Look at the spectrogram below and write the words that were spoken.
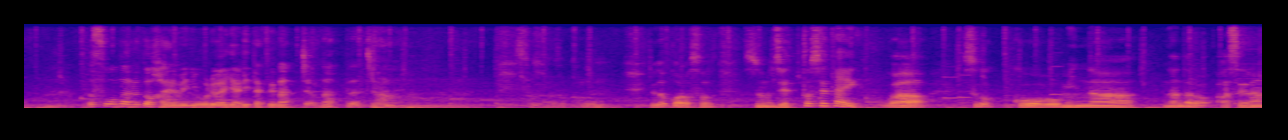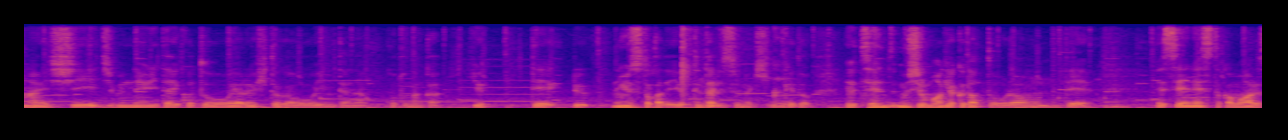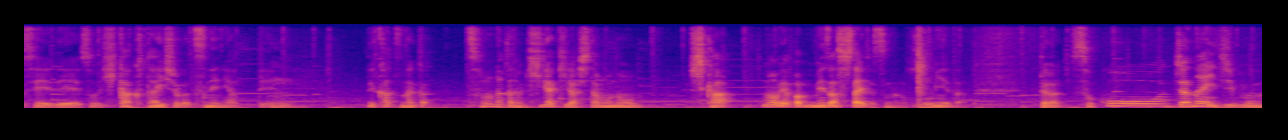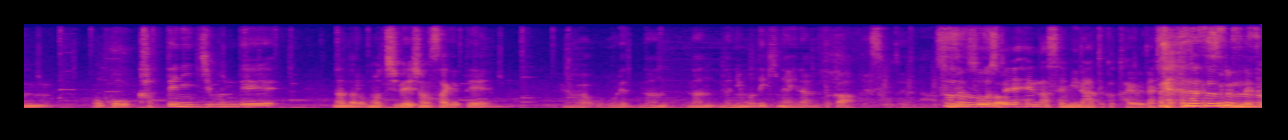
そうなると早めに俺はやりたくなっちゃうなってなっちゃう、うんそういうか。うん。だからさその Z 世代はすごくこうみんななんだろう焦らないし自分のやりたいことをやる人が多いみたいなことなんか言ってるニュースとかで言ってたりするの聞くけど、いや全然むしろ真逆だと俺は思ってて、SNS とかもあるせいでそう比較対象が常にあって、うん。でかつなんかその中でもキラキラしたものしかまあやっぱ目指したいじゃんそんなの見えたら。だからそこじゃない自分をこう勝手に自分でなんだろうモチベーション下げて俺なんなん何もできないなとか。そうだよな。そうそうそうそう。して変なセミナーとか通い出しちゃったりするん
